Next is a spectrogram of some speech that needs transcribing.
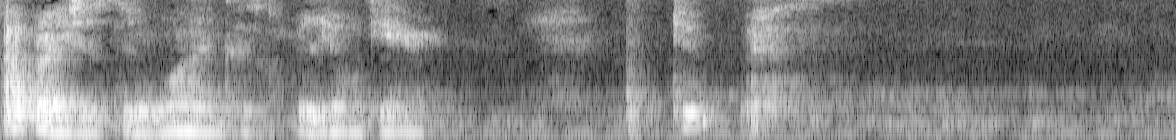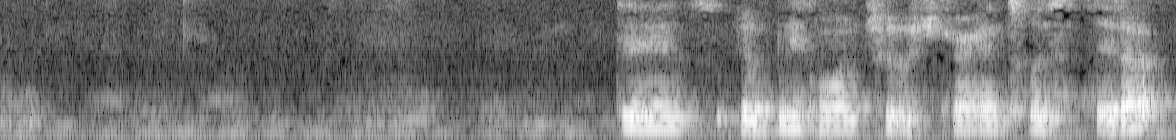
I'll probably just do one because I really don't care. Two. This and we're going to strand twist it up.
